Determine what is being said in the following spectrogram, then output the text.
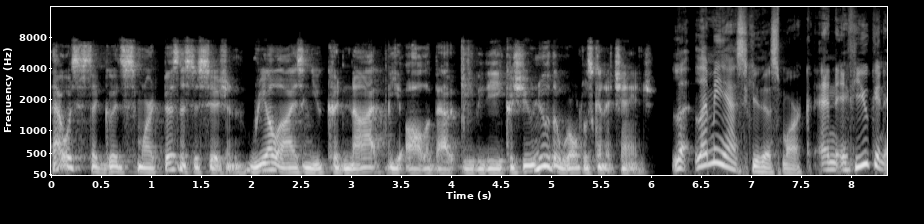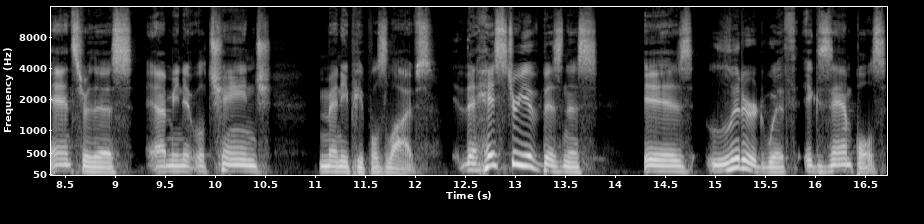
That was just a good, smart business decision, realizing you could not be all about DVD because you knew the world was going to change. Let, let me ask you this, Marc. And if you can answer this, I mean, it will change many people's lives. The history of business is littered with examples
